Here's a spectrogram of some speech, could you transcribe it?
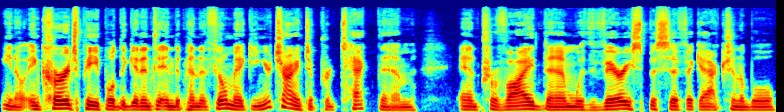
you know encourage people to get into independent filmmaking you're trying to protect them and provide them with very specific actionable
